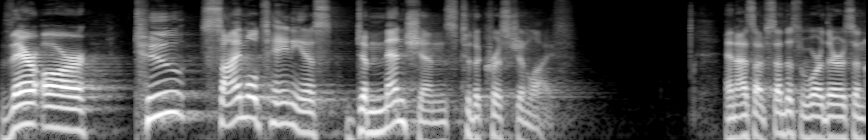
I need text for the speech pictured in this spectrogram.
there are two simultaneous dimensions to the Christian life. And as I've said this before, there is an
